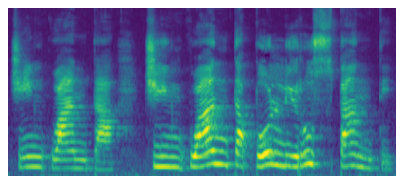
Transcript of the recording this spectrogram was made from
Cinquanta, cinquanta polli ruspanti.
